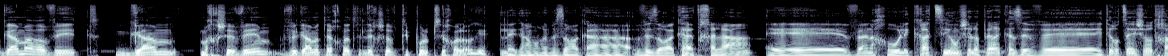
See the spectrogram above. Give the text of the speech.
גם ערבית, גם מחשבים, וגם אתה יכול לתת לי עכשיו טיפול פסיכולוגי? לגמרי, וזו רק, ה... וזו רק ההתחלה, אה, ואנחנו לקראת סיום של הפרק הזה, והייתי רוצה לשאול אותך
